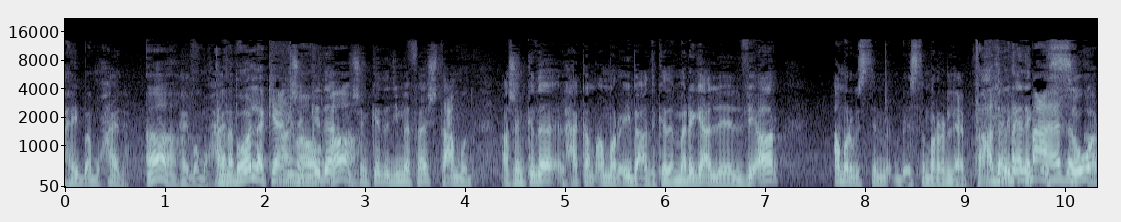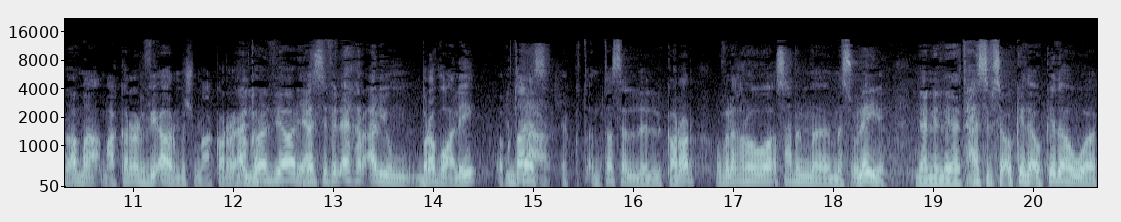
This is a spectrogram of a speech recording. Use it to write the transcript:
هيبقى محالة آه هيبقى محال أنا بقول لك يعني عشان كده آه. عشان كده دي ما فيهاش تعمد عشان كده الحكم أمر إيه بعد كده لما رجع للفي ار أمر باستم... باستمرار اللعب فحضرتك بالك مع هذا القرار. مع, مع قرار الفي ار مش مع قرار مع أليوم قرار الفي ار يعني. بس في الآخر أليوم برافو عليه اقتنع امتثل. القرار وفي الآخر هو صاحب الم- المسؤولية يعني اللي هيتحاسب سواء كده أو كده هو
